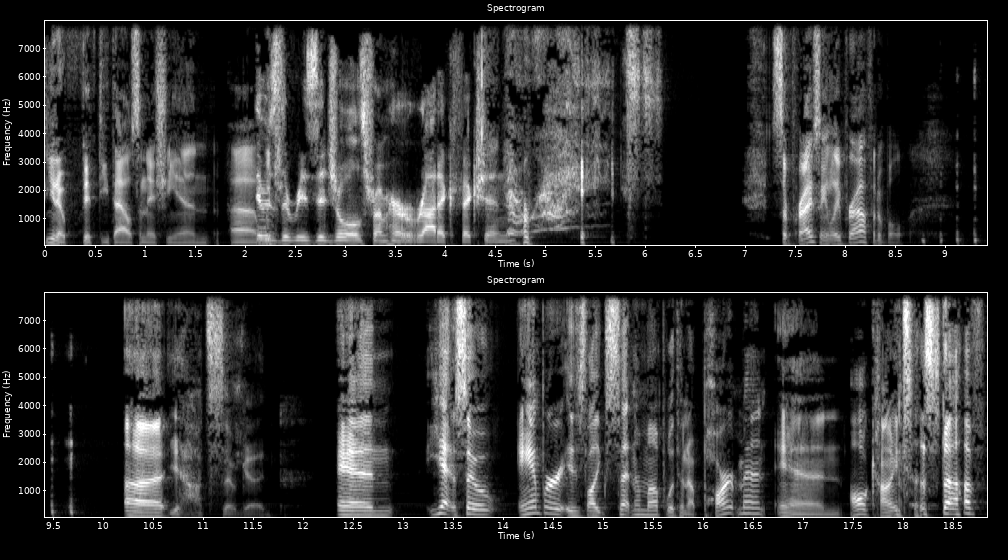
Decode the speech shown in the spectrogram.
you know, 50,000 ish yen. Uh, it was which... the residuals from her erotic fiction. right. Surprisingly profitable. uh, yeah, it's so good. And yeah, so Amber is like setting him up with an apartment and all kinds of stuff.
